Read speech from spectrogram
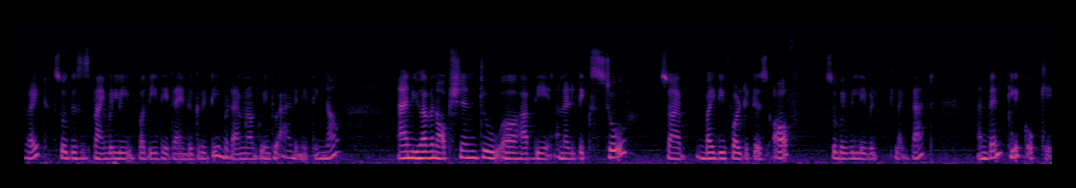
right? So this is primarily for the data integrity but i'm not going to add anything now. And you have an option to uh, have the analytics store. So I, by default it is off. So we will leave it like that and then click ok.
